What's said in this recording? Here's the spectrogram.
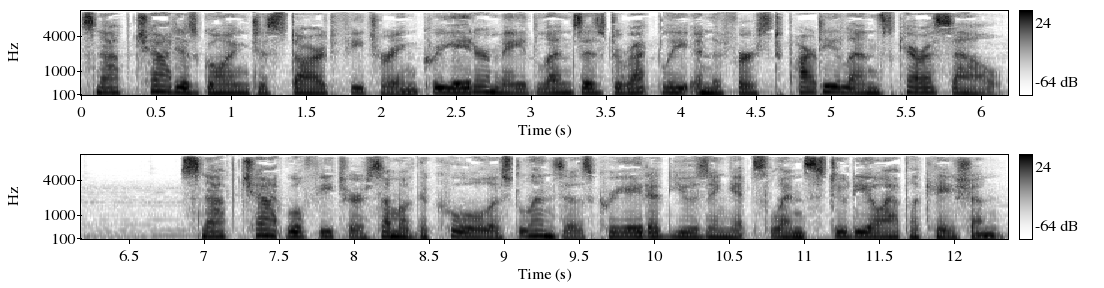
Snapchat is going to start featuring creator-made lenses directly in the first-party lens carousel. Snapchat will feature some of the coolest lenses created using its Lens Studio application.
